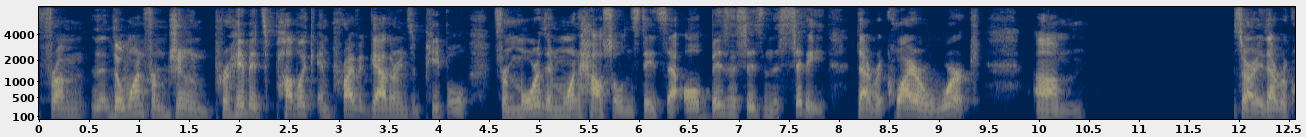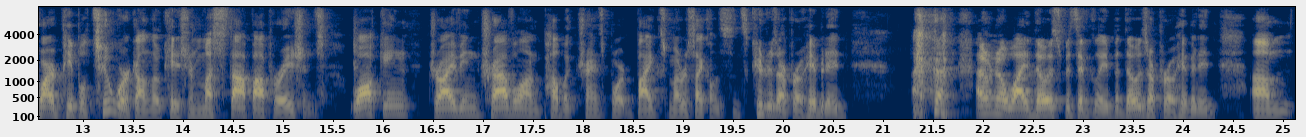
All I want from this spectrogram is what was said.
from the one from June prohibits public and private gatherings of people from more than one household and states that all businesses in the city that require work um, sorry that require people to work on location must stop operations walking driving travel on public transport bikes motorcycles and scooters are prohibited I don't know why those specifically, but those are prohibited. Um,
